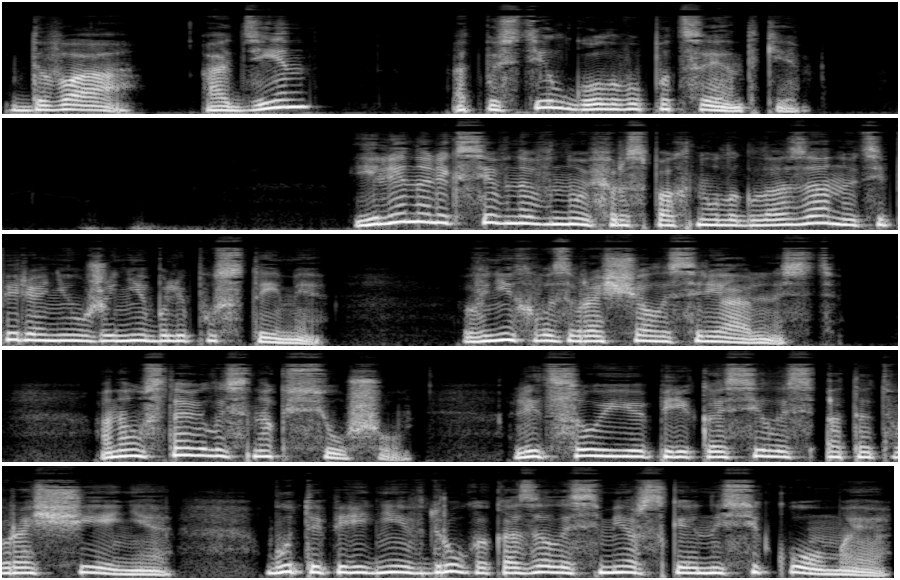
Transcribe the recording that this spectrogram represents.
два, один», отпустил голову пациентки. Елена Алексеевна вновь распахнула глаза, но теперь они уже не были пустыми. В них возвращалась реальность. Она уставилась на Ксюшу. Лицо ее перекосилось от отвращения, будто перед ней вдруг оказалось мерзкое насекомое,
